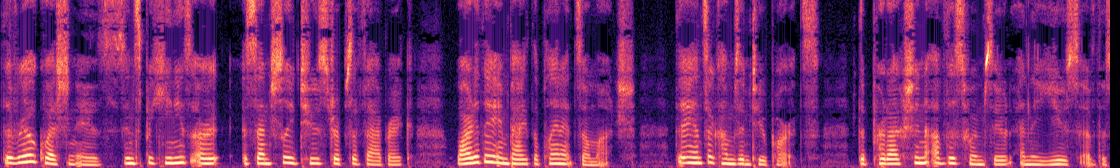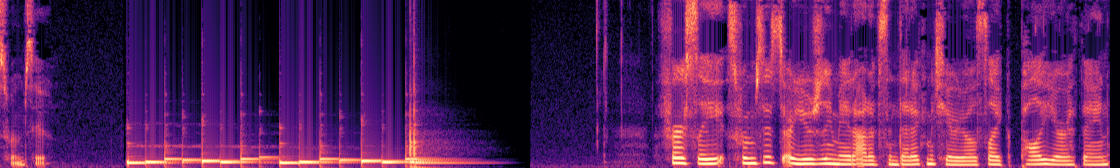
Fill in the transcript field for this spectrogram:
The real question is since bikinis are essentially two strips of fabric, why do they impact the planet so much? The answer comes in two parts the production of the swimsuit and the use of the swimsuit. Firstly, swimsuits are usually made out of synthetic materials like polyurethane,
